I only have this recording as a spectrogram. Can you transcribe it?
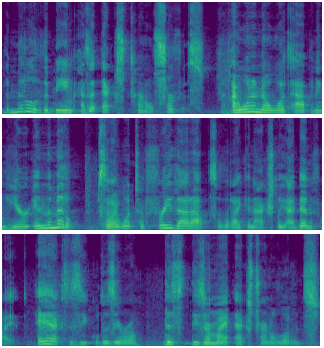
the middle of the beam as an external surface. I want to know what's happening here in the middle. So I want to free that up so that I can actually identify it. AX is equal to 0. This, these are my external loads.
